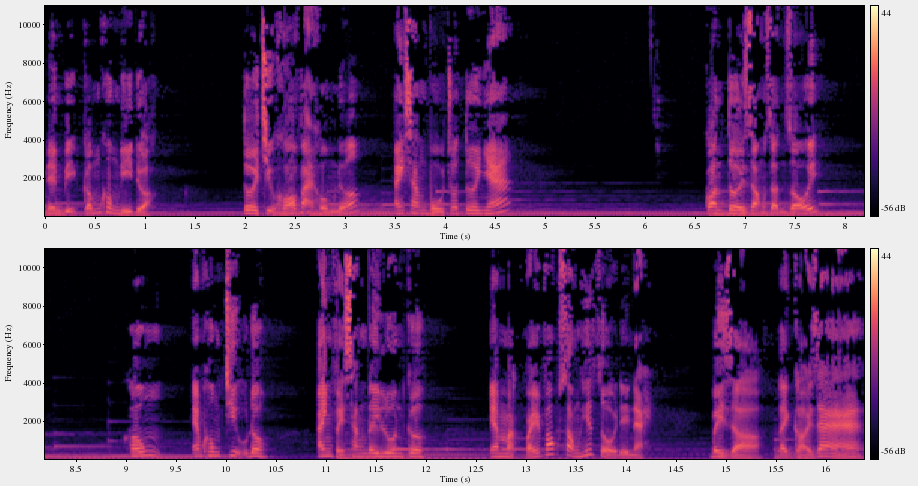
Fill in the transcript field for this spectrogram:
Nên bị cấm không đi được. Tươi chịu khó vài hôm nữa, Anh sang bù cho Tươi nhé Con Tươi giọng giận dỗi. Không, Em không chịu đâu, Anh phải sang đây luôn cơ. Em mặc váy vóc xong hết rồi đây này. Bây giờ lại cởi ra à.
